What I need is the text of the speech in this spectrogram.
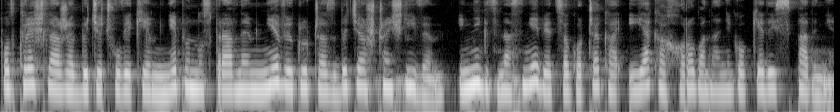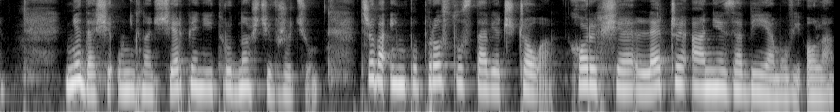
Podkreśla, że bycie człowiekiem niepełnosprawnym nie wyklucza z bycia szczęśliwym i nikt z nas nie wie, co go czeka i jaka choroba na niego kiedyś spadnie. Nie da się uniknąć cierpień i trudności w życiu. Trzeba im po prostu stawiać czoła. Chorych się leczy, a nie zabija, mówi Ola.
